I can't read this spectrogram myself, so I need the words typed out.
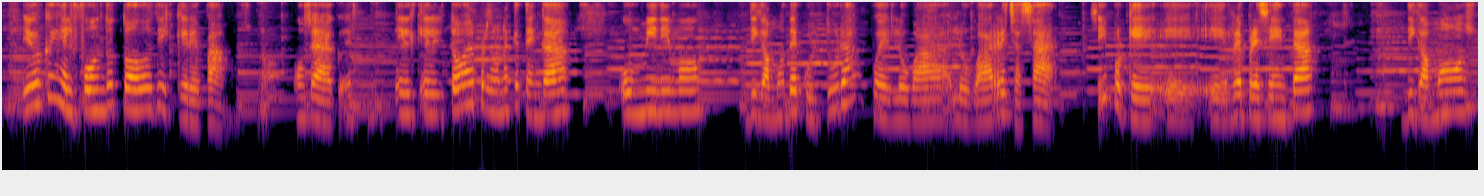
yo creo que en el fondo todos discrepamos, ¿no? O sea, el, el, toda persona que tenga un mínimo, digamos, de cultura, pues lo va, lo va a rechazar, ¿sí? Porque eh, eh, representa, digamos,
